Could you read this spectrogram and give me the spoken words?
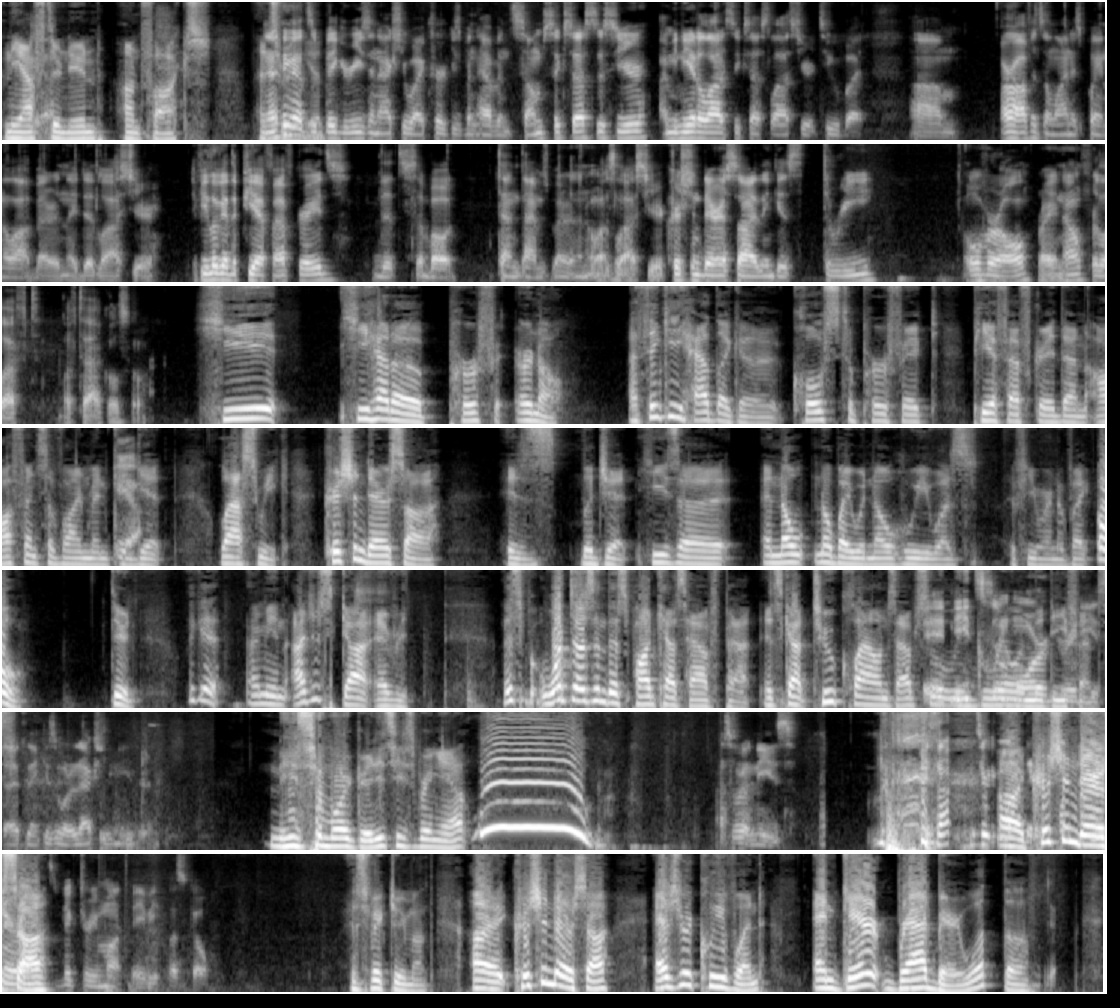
in the afternoon on Fox. That's And I think really that's a big reason actually why Kirk has been having some success this year. I mean, he had a lot of success last year too, but um, our offensive line is playing a lot better than they did last year. If you look at the PFF grades, that's about ten times better than it was last year. Christian Darrisaw, I think, is three overall right now for left left tackle. So he he had a perfect or no i think he had like a close to perfect pff grade that an offensive lineman can Yeah. get last week christian Darrisaw is legit he's a and no nobody would know who he was if he weren't a Viking. oh dude look at i mean i just got every this what doesn't this podcast have pat it's got two clowns absolutely grilling more the gritties. defense I think is what it actually needs. needs some more gritties he's bringing out Woo! That's what it needs. It's not victory month, it's Christian fucking Darrisaw. It's victory month, baby. Let's go. It's Victory Month. Uh, Christian Darrisaw, Ezra Cleveland, and Garrett Bradbury. What the? F-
